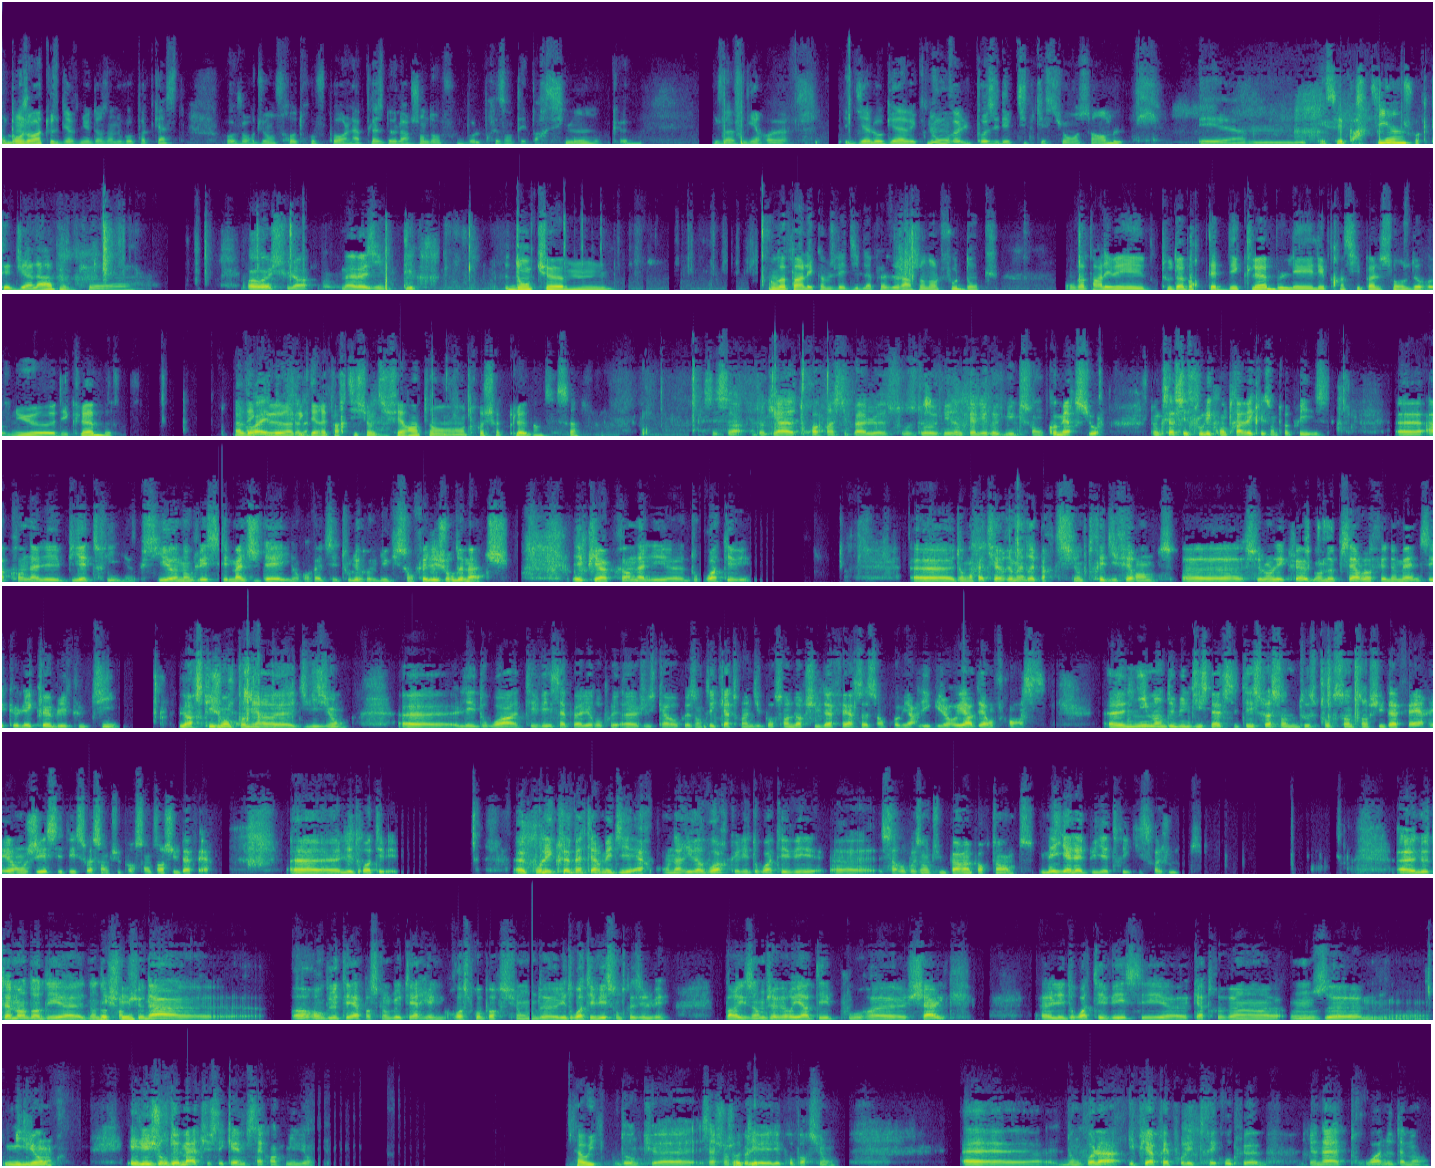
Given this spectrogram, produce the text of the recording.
Bonjour à tous, bienvenue dans un nouveau podcast. Aujourd'hui, on se retrouve pour la place de l'argent dans le football présenté par Simon. Donc, euh, il va venir euh, dialoguer avec nous, on va lui poser des petites questions ensemble. Et, euh, et c'est parti, hein. je vois que tu es déjà là. Donc, Ouais, ouais, je suis là. Bah, vas-y. donc on va parler, comme je l'ai dit, de la place de l'argent dans le foot. Donc, on va parler tout d'abord peut-être des clubs, les, les principales sources de revenus des clubs, avec, Ouais, donc, euh, avec a- des répartitions différentes en- entre chaque club, hein, c'est ça. C'est ça. Donc, il y a trois principales sources de revenus. Donc, il y a les revenus qui sont commerciaux. Donc, ça, c'est tous les contrats avec les entreprises. Euh, après, on a les billetteries. Aussi, en anglais, c'est match day. Donc, en fait, c'est tous les revenus qui sont faits les jours de match. Et puis après, on a les euh, droits TV. Euh, donc, en fait, il y a vraiment une répartition très différente euh, selon les clubs. On observe un phénomène, c'est que les clubs les plus petits, lorsqu'ils jouent en première euh, division, euh, les droits TV, ça peut aller repré- euh, jusqu'à représenter 90% de leur chiffre d'affaires. Ça, c'est en première ligue. J'ai regardé en France. Euh, Nîmes en 2019, c'était 72% de son chiffre d'affaires et Angers, c'était 68% de son chiffre d'affaires. Euh, les droits TV. Pour les clubs intermédiaires, on arrive à voir que les droits TV, ça représente une part importante, mais il y a la billetterie qui se rajoute. Euh, notamment dans des, euh, dans des Ok. championnats euh, hors Angleterre, parce qu'Angleterre, il y a une grosse proportion de... Les droits TV sont très élevés. Par exemple, j'avais regardé pour euh, Schalke, euh, les droits TV, c'est euh, 91 euh, millions, et les jours de match, c'est quand même 50 millions. Ah oui, Donc, euh, ça change un peu les, les proportions. Euh, donc voilà. Et puis après, pour les très gros clubs, il y en a trois notamment.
